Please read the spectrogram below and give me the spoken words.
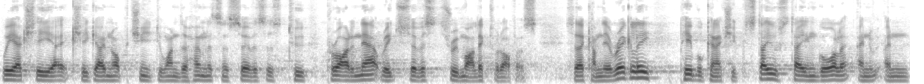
We actually, actually gave an opportunity to one of the homelessness services to provide an outreach service through my electorate office. So they come there regularly. People can actually stay, stay in Gawler and, and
